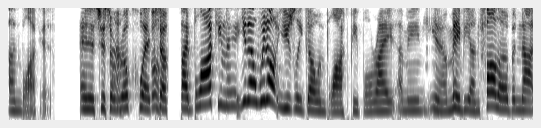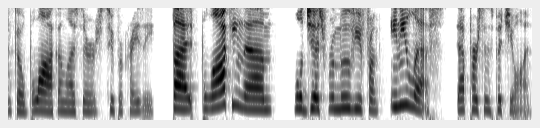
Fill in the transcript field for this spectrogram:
unblock it. And it's just a real quick. Cool. So by blocking the, you know, we don't usually go and block people, right? I mean, mm-hmm. you know, maybe unfollow, but not go block unless they're super crazy. But blocking them will just remove you from any list that person's put you on.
